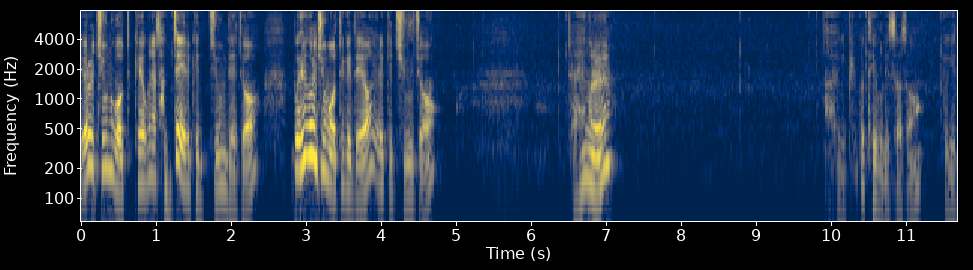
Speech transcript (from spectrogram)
열을 지우는 거 어떻게 해요? 그냥 삭제 이렇게 지우면 되죠. 또 행을 지우면 어떻게 돼요? 이렇게 지우죠. 자, 행을 아, 여기 피벗 테이블이 있어서 여기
